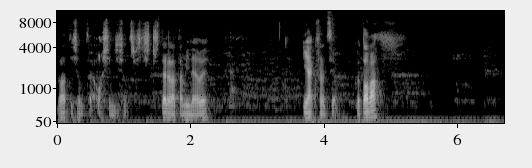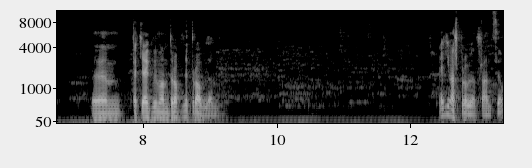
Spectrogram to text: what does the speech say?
2086. 4 lata minęły. Jak Francja? Gotowa? Ym, tak jakby mam drobny problem. Jaki masz problem, Francjo?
